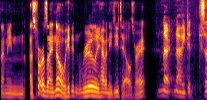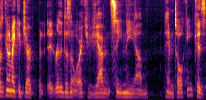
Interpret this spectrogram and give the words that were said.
I mean, as far as I know, he didn't really have any details, right? No, no, he did. Because I was gonna make a joke, but it really doesn't work if you haven't seen the um him talking. Because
